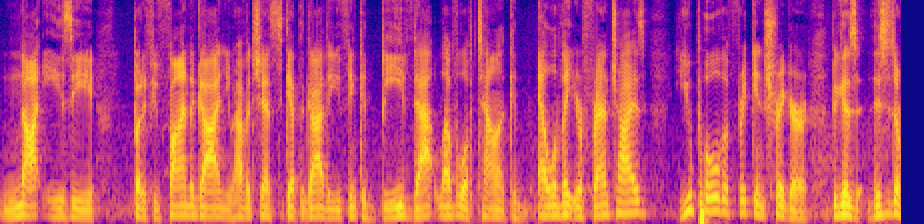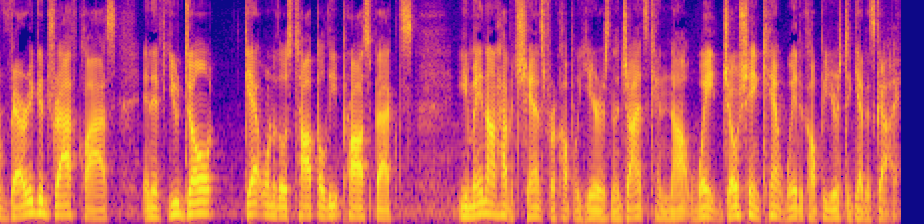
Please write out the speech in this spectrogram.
not easy. But if you find a guy and you have a chance to get the guy that you think could be that level of talent, could elevate your franchise, you pull the freaking trigger because this is a very good draft class. And if you don't get one of those top elite prospects, you may not have a chance for a couple years. And the Giants cannot wait. Joe Schoen can't wait a couple years to get his guy.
